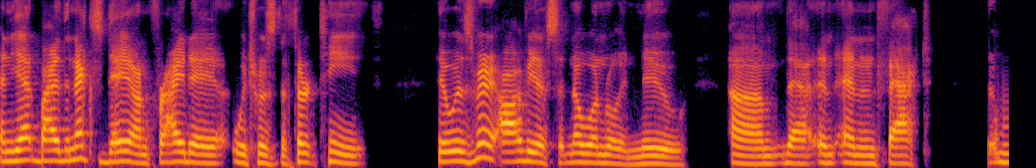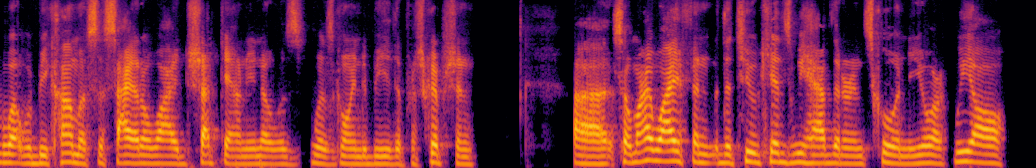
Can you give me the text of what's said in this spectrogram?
And yet, by the next day on Friday, which was the 13th, it was very obvious that no one really knew um, that, and, and in fact, what would become a societal wide shutdown, you know, was was going to be the prescription. Uh, so my wife and the two kids we have that are in school in New York, we all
